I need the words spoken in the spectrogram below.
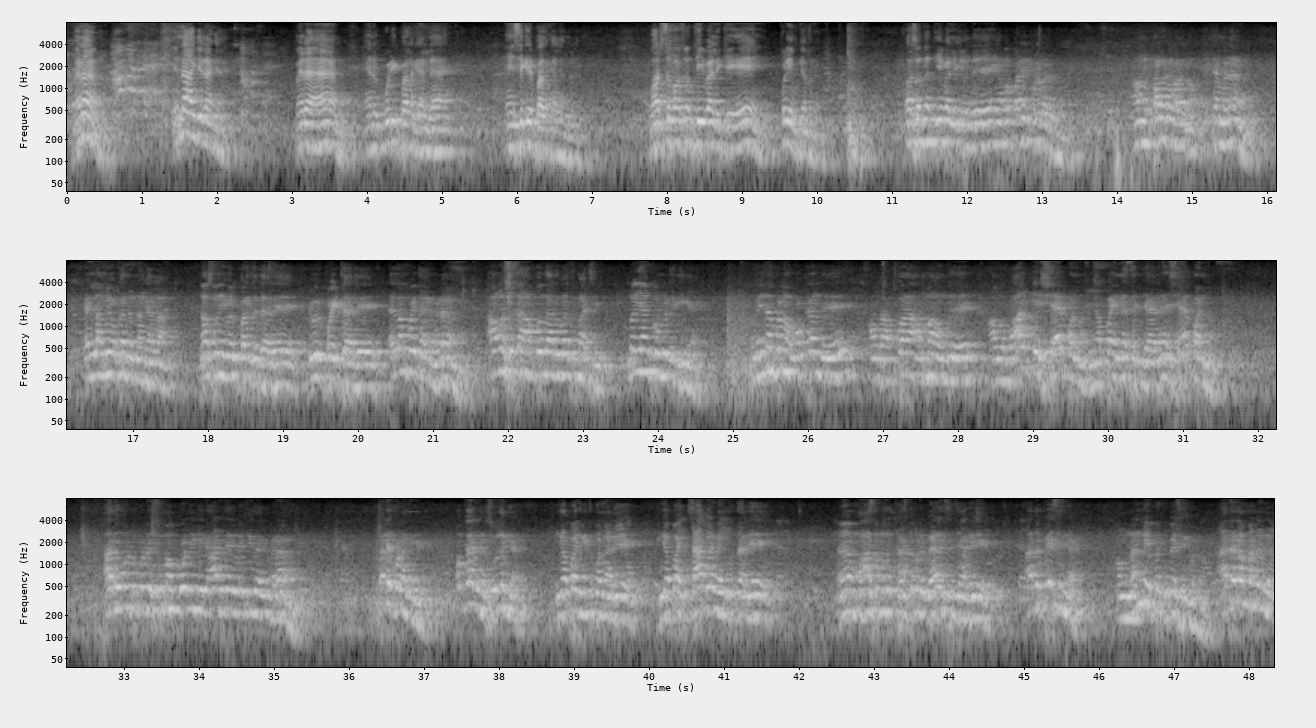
மேடம் என்ன ஆக்கிட்டாங்க? மேடம் எனக்கு குடி பழக்கம் இல்லை. என் சிகரெட் பழக்கம் இல்லை மேடம். வருஷம் வருஷம் தீபாவளிக்கு புரியும் கேமரா வருஷம் தான் தீபாவளிக்கு வந்து எங்கள் பழைய கொடுப்பாரு அவங்க பழக்கம் வழக்கம். ஏன் மேடம் எல்லாமே உட்காந்துருந்தாங்க எல்லாம். நான் சொன்னேன் இவர் பறந்துட்டாரு இவர் போயிட்டாரு. எல்லாம் போயிட்டாங்க மேடம். அவங்க சுத்தம் ஐம்பது அறுபது வருஷமாச்சு. இன்னும் ஏன் கும்பிட்டு இருக்கீங்க? நம்ம என்ன பண்ணோம்? உட்காந்து அவங்க அப்பா அம்மா வந்து அவங்க வாழ்க்கையை ஷேர் பண்ணணும் எங்கள் அப்பா என்ன செஞ்சாரு? ஷேர் பண்ணணும் அதை விட்டு போட்டு சும்மா கோழிக்கு ஆடு தேவை வச்சுக்கிறாங்க மேடம் கடை போடாதீங்க. உட்காருங்க சொல்லுங்க. எங்கள் அப்பா எனக்கு இது பண்ணாரு. எங்கள் அப்பா சாக்லேட் வேலை கொடுத்தாரு. மாதம் வந்து கஷ்டப்பட்டு வேலை செஞ்சாரு. அதை பேசுங்க. அவங்க நன்மையை பற்றி பேசுங்க மேடம் அதெல்லாம் பண்ணுங்க.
